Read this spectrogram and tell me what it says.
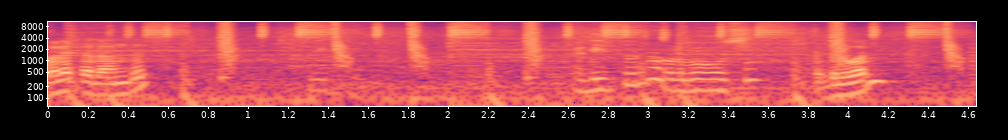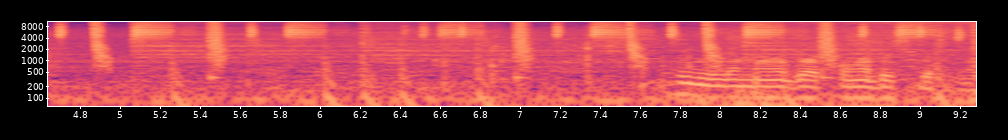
palit na dos. Ah, Dito na, wala mauso. Tagalwan. Kasi nila mga gwapo nga dos dos na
